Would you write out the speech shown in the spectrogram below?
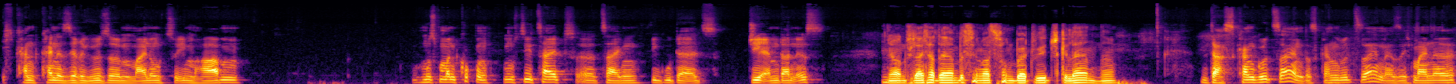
ich kann keine seriöse Meinung zu ihm haben. Muss man gucken, muss die Zeit äh, zeigen, wie gut er als GM dann ist. Ja, und vielleicht hat er ein bisschen was von Brad Reach gelernt, ne? Das kann gut sein, das kann gut sein. Also ich meine,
